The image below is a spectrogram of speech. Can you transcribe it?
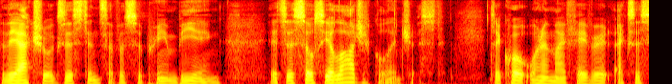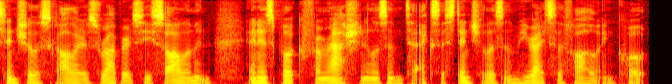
the actual existence of a supreme being. It's a sociological interest. To quote one of my favorite existentialist scholars, Robert C. Solomon, in his book From Rationalism to Existentialism, he writes the following quote,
